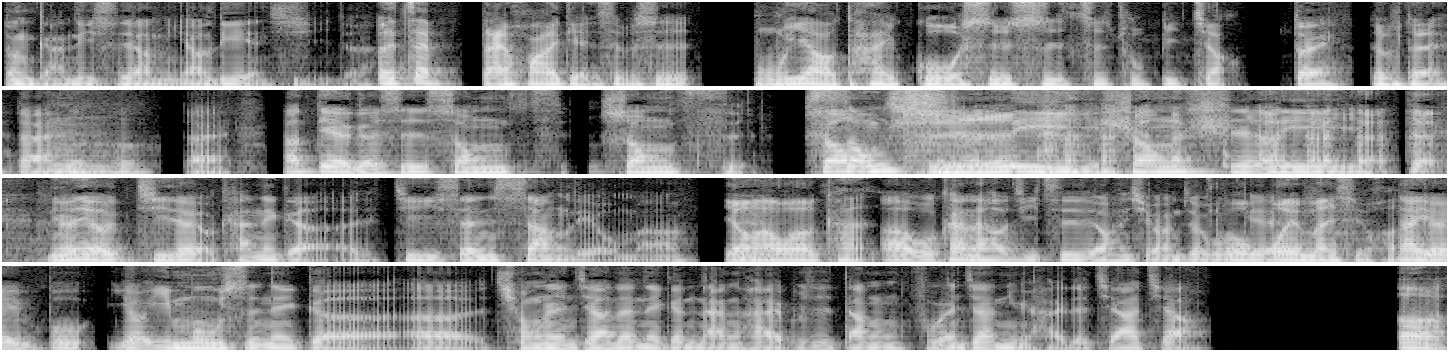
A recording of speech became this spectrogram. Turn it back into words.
钝感力是要你要练习的。呃，再白话一点，是不是不要太过事事锱铢必较？对，对不对？对，嗯嗯，对。然后第二个是松弛，松弛。松弛力，松弛力，你们有记得有看那个《寄生上流》吗？有啊，我有看啊，我看了好几次，就很喜欢这部片。我，我也蛮喜欢。那有一部有一幕是那个呃，穷人家的那个男孩，不是当富人家女孩的家教。嗯，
